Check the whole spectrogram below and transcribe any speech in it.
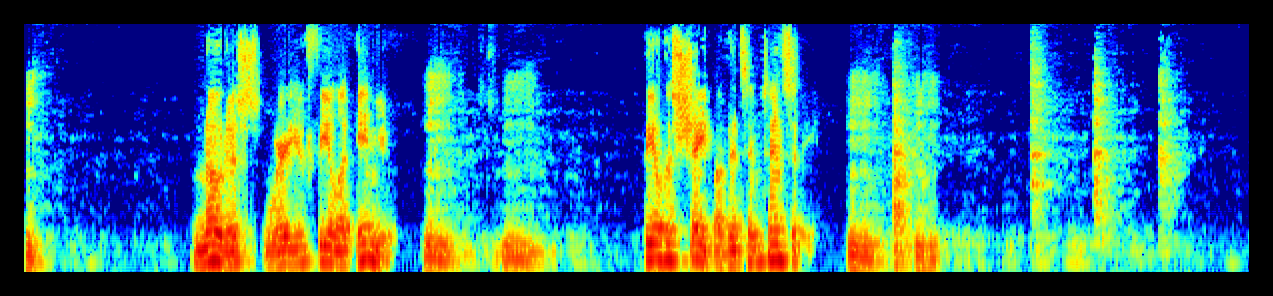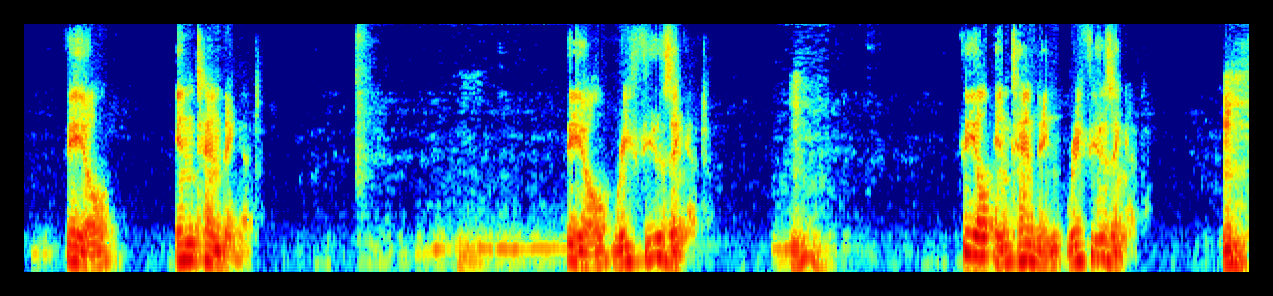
Hmm. Notice where you feel it in you. Mm. Mm. Feel the shape of its intensity. Mhm. Mhm. Feel intending it. Feel refusing it. Mm. Feel intending refusing it. Mm.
